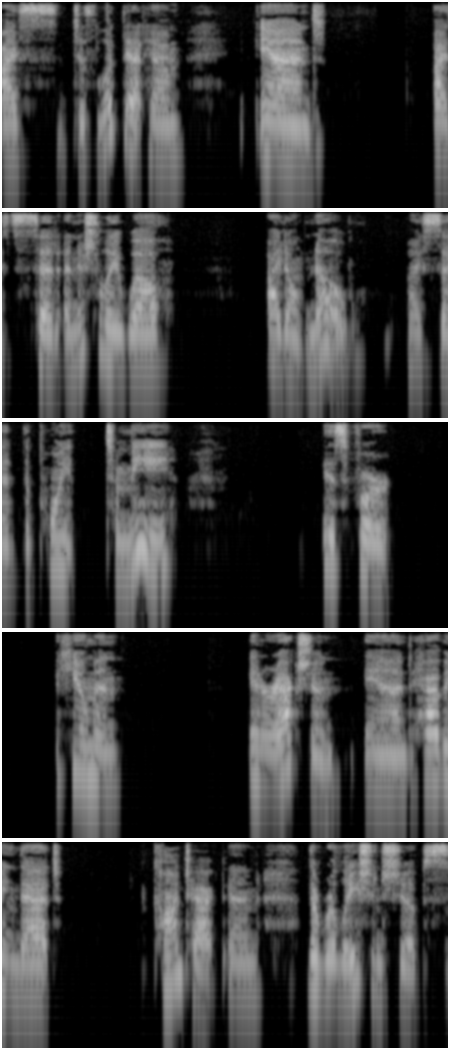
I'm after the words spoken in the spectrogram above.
I just looked at him and I said initially, Well, I don't know. I said, the point to me is for human interaction and having that contact and the relationships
